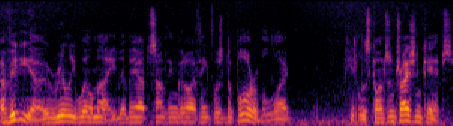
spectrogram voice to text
a video really well made about something that I think was deplorable, like Hitler's concentration camps.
